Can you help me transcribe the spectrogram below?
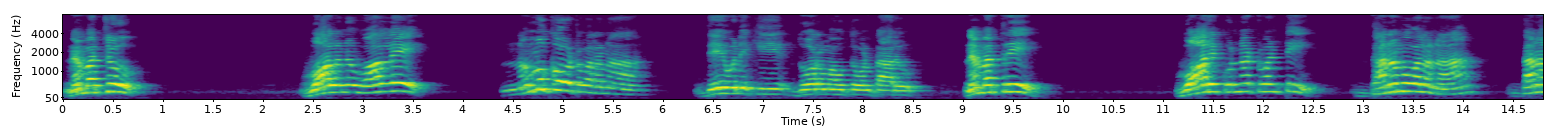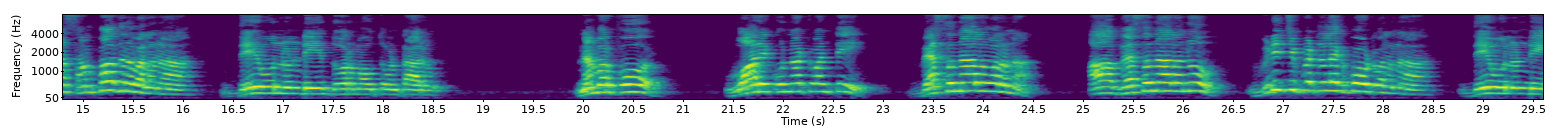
నెంబర్ టూ వాళ్ళను వాళ్ళే నమ్ముకోవటం వలన దేవునికి దూరం అవుతూ ఉంటారు. నెంబర్ త్రీ వారికి ఉన్నటువంటి ధనము వలన ధన సంపాదన వలన దేవుని నుండి దూరం అవుతూ ఉంటారు. నెంబర్ ఫోర్ వారికి ఉన్నటువంటి వ్యసనాల వలన ఆ వ్యసనాలను విడిచిపెట్టలేకపోవటం వలన దేవుని నుండి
